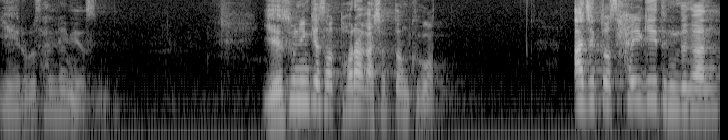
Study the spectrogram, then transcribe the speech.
예루살렘이었습니다. 예수님께서 돌아가셨던 그곳, 아직도 살기 등등한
